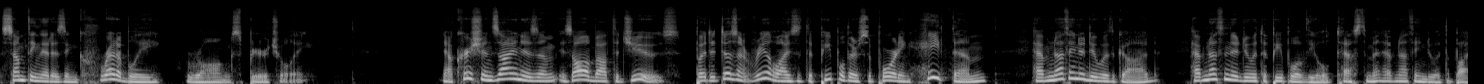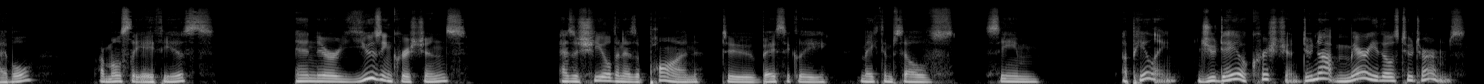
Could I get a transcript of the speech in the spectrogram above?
something that is incredibly wrong spiritually. Now, Christian Zionism is all about the Jews, but it doesn't realize that the people they're supporting hate them, have nothing to do with God, have nothing to do with the people of the Old Testament, have nothing to do with the Bible, are mostly atheists, and they're using Christians as a shield and as a pawn to basically make themselves seem appealing. Judeo Christian. Do not marry those two terms.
